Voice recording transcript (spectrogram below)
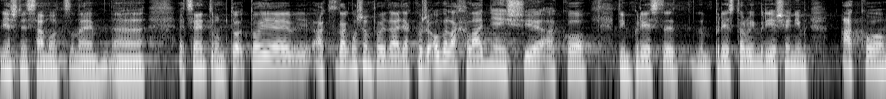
dnešné samotné e, centrum. To, to je, ak to tak môžem povedať, akože oveľa chladnejšie ako tým priestorovým riešením, ako e,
